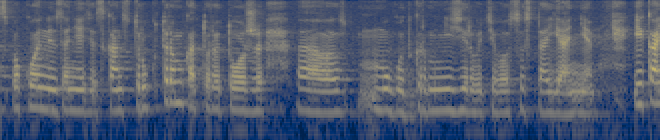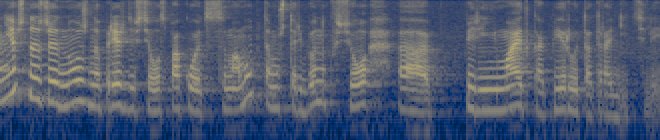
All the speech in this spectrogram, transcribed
спокойные занятия с конструктором, которые тоже могут гармонизировать его состояние. И, конечно же, нужно прежде всего успокоиться самому, потому что ребенок все перенимает, копирует от родителей.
